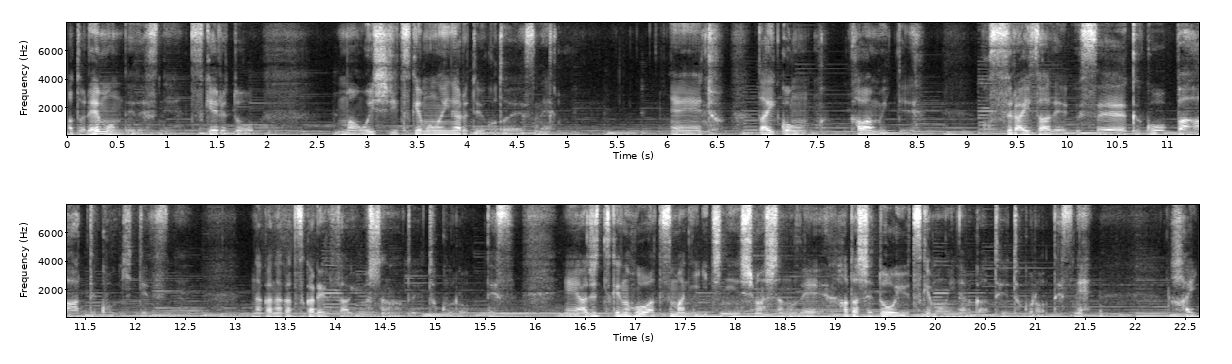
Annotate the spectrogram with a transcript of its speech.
あとレモンでですね、つけると、まあ、美味しい漬物になるということでですね、えっ、ー、と、大根皮むいて、スライサーで薄くこうバーってこう切ってですね、なかなか疲れる作業をしたなというところです。えー、味付けの方は妻に一任しましたので、果たしてどういう漬物になるかというところですね。はい。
